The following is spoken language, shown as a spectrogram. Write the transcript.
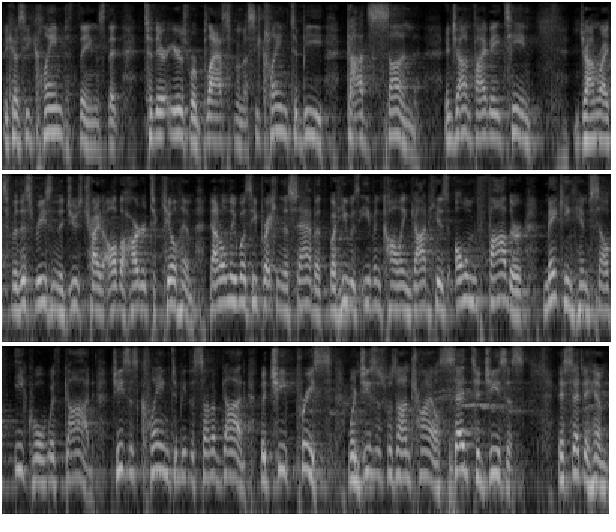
because he claimed things that to their ears were blasphemous. He claimed to be God's son. In John 5:18, John writes, For this reason the Jews tried all the harder to kill him. Not only was he breaking the Sabbath, but he was even calling God his own Father, making himself equal with God. Jesus claimed to be the Son of God. The chief priests, when Jesus was on trial, said to Jesus, They said to him,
